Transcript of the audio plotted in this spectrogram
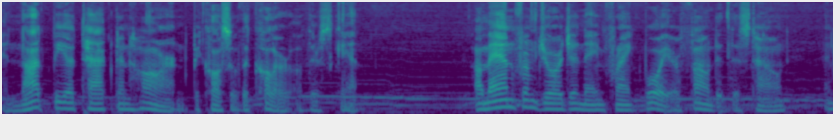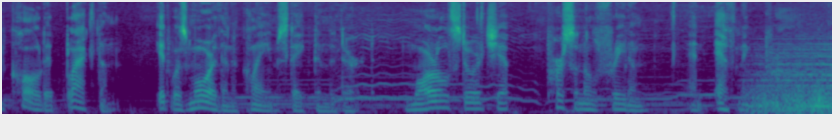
and not be attacked and harmed because of the color of their skin. A man from Georgia named Frank Boyer founded this town and called it Blackdom. It was more than a claim staked in the dirt. Moral stewardship, personal freedom, and ethnic pride.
